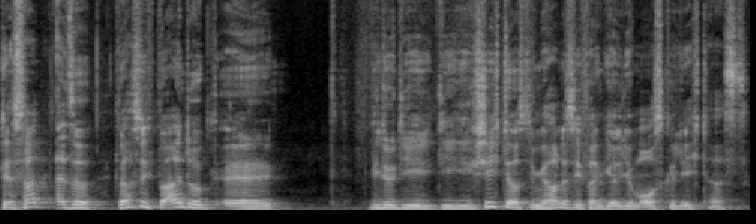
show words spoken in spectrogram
Das hat, also, du hast mich beeindruckt, äh, wie du die, die Geschichte aus dem Johannesevangelium ausgelegt hast.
